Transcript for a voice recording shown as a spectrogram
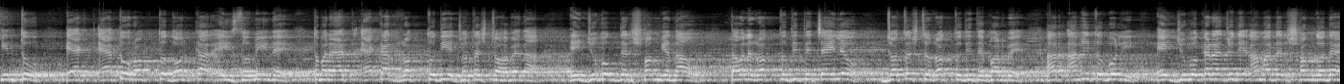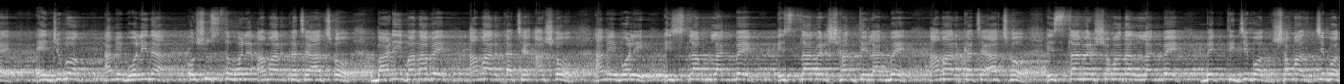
কিন্তু এক, এত রক্ত দরকার এই জমিনে, তোমার একার রক্ত দিয়ে যথেষ্ট হবে না, এই যুবকদের সঙ্গে নাও, তাহলে রক্ত দিতে চাইলেও যথেষ্ট রক্ত দিতে পারবে, আর আমি তো বলি, এই যুবকেরা যদি আমাদের সঙ্গ দেয়, এই যুবক, আমি বলি না, অসুস্থ হলে আমার কাছে আছো, বাড়ি বানাবে, আমার কাছে আসো, আমি বলি, ইসলাম লাগবে ইসলামের শান্তি লাগবে, আমার কাছে আছো। ইসলামের সমাধান লাগবে, ব্যক্তি জীবন, সমাজ জীবন,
